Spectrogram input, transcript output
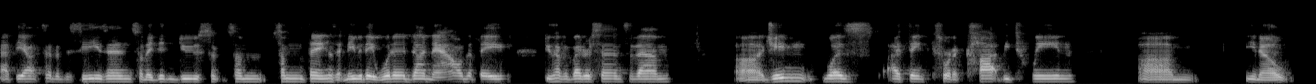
at the outset of the season. So they didn't do some some some things that maybe they would have done now that they do have a better sense of them. Uh, Jayden was, I think, sort of caught between, um, you know,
